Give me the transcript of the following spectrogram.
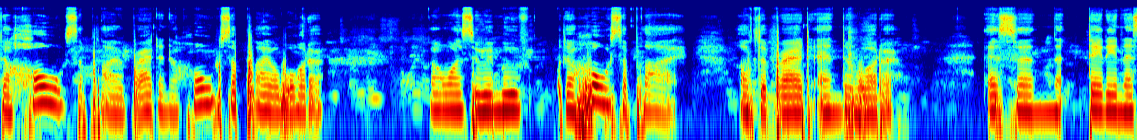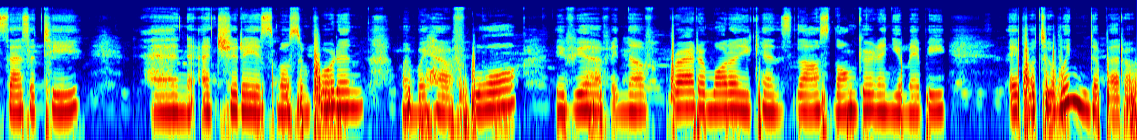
the whole supply of bread and the whole supply of water. God wants to remove the whole supply of the bread and the water. As a daily necessity and actually it's most important when we have war. If you have enough bread and water you can last longer and you may be able to win the battle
